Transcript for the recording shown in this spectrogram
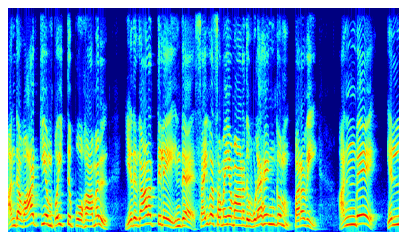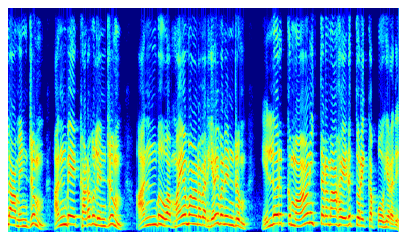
அந்த வாக்கியம் பொய்த்து போகாமல் எதிர்காலத்திலே இந்த சைவ சமயமானது உலகெங்கும் பரவி அன்பே எல்லாம் என்றும் அன்பே கடவுள் என்றும் அன்பு வ- மயமானவர் இறைவன் என்றும் எல்லோருக்கும் ஆணித்தனமாக எடுத்துரைக்கப் போகிறது.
